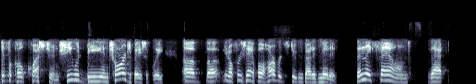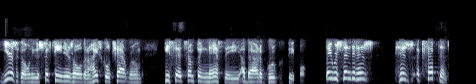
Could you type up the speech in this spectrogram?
difficult questions. She would be in charge, basically, of, uh, you know, for example, a Harvard student got admitted. Then they found that years ago, when he was 15 years old in a high school chat room, he said something nasty about a group of people. They rescinded his his acceptance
